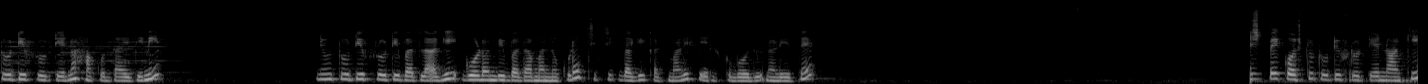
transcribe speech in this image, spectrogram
ಟೂಟಿ ಫ್ರೂಟಿಯನ್ನು ಹಾಕುತ್ತಾ ಇದ್ದೀನಿ. ನೀವು ಟೂಟಿ ಫ್ರೂಟಿ ಬದಲಾಗಿ ಗೋಡಂಬಿ ಬದಾಮನ್ನು ಕೂಡ ಚಿಕ್ಕ ಚಿಕ್ಕದಾಗಿ ಕಟ್ ಮಾಡಿ ಸೇರಿಸ್ಕೋಬೋದು. ನಡೆಯುತ್ತೆ. ಎಷ್ಟು ಬೇಕೋ ಅಷ್ಟು ಟೂಟಿ ಫ್ರೂಟಿಯನ್ನು ಹಾಕಿ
